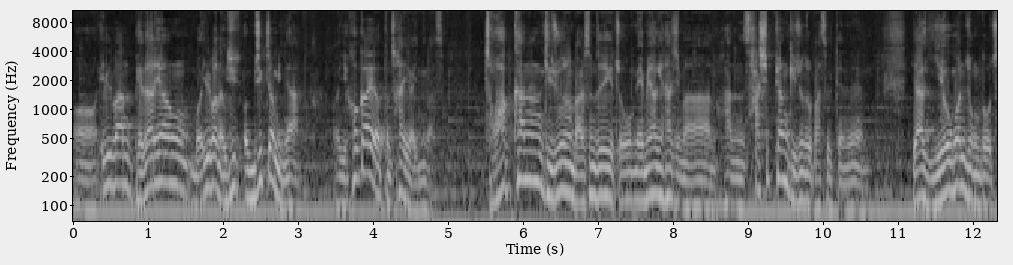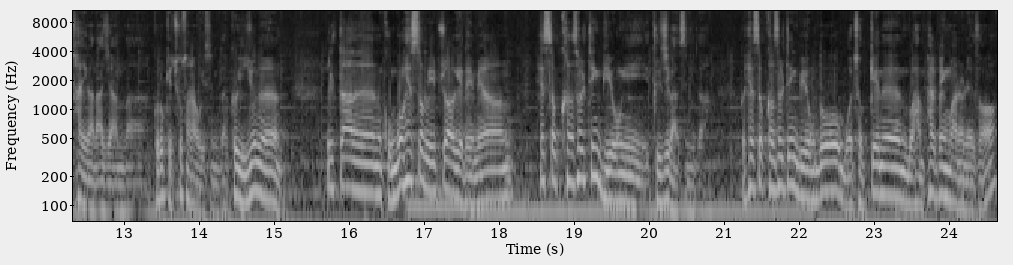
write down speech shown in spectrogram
어, 일반 배달형 뭐 일반 음식, 음식점이냐 어, 이 허가의 어떤 차이가 있는 것 같습니다. 정확한 기준을 말씀드리기 좀 애매하긴 하지만 한 40평 기준으로 봤을 때는 약 2억 원 정도 차이가 나지 않나 그렇게 추산하고 있습니다. 그 이유는 일단은 공공 해썹에 입주하게 되면 해썹 컨설팅 비용이 들지가 않습니다. 그 해썹 컨설팅 비용도 뭐 적게는 뭐 한 800만 원에서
